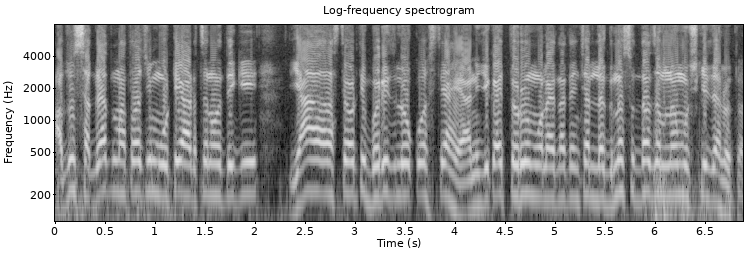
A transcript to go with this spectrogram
अजून सगळ्यात महत्त्वाची मोठी अडचण होती की या रस्त्यावरती बरीच लोकवस्ती आहे आणि जे काही तरुण मुलं आहेत ना त्यांच्या लग्नसुद्धा जमणं मुश्किल झालं होतं.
